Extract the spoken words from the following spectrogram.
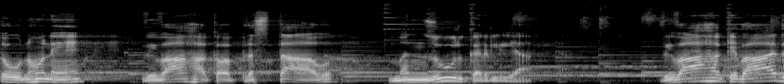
तो उन्होंने विवाह का प्रस्ताव मंजूर कर लिया। विवाह के बाद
